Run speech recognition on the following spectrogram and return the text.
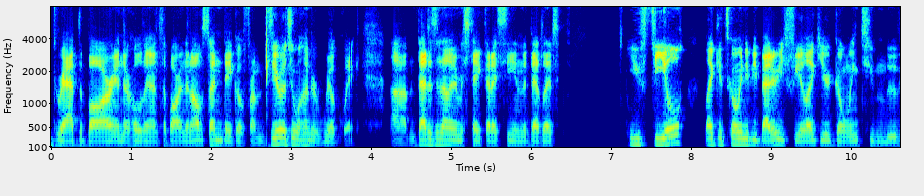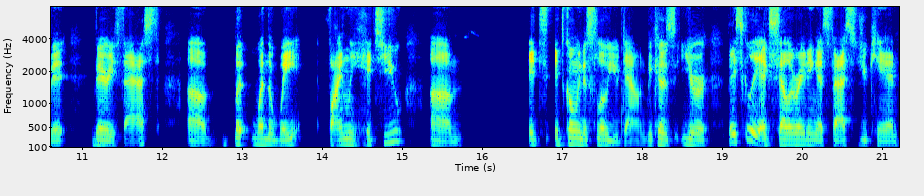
grab the bar and they're holding onto the bar, and then all of a sudden they go from zero to 100 real quick. Um, that is another mistake that I see in the deadlifts. You feel like it's going to be better. You feel like you're going to move it very fast, uh, but when the weight finally hits you, um, it's it's going to slow you down because you're basically accelerating as fast as you can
